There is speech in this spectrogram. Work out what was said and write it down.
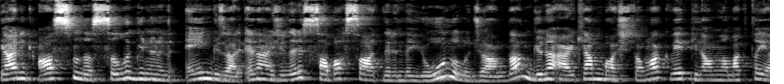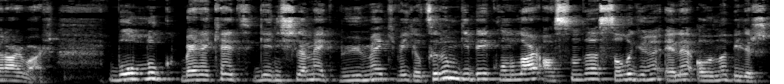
Yani aslında salı gününün en güzel enerjileri sabah saatlerinde yoğun olacağından güne erken başlamak ve planlamakta yarar var. Bolluk, bereket, genişlemek, büyümek ve yatırım gibi konular aslında salı günü ele alınabilir.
